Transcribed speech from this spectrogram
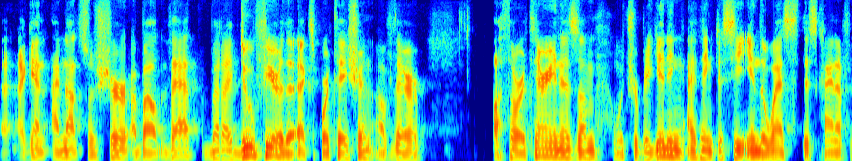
Uh, again, I'm not so sure about that, but I do fear the exportation of their authoritarianism, which we're beginning, I think, to see in the West, this kind of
